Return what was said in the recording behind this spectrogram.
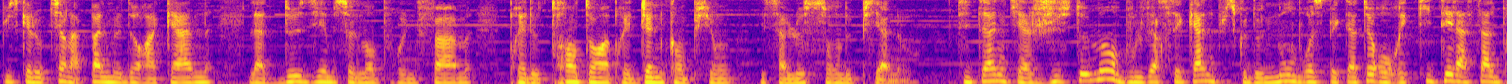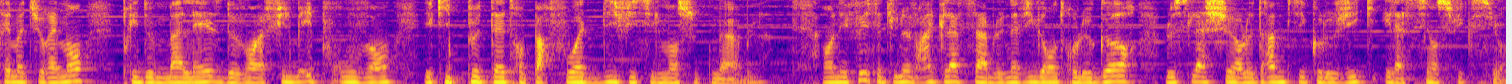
puisqu'elle obtient la Palme d'Or à Cannes, la deuxième seulement pour une femme, près de 30 ans après Jane Campion et sa leçon de piano. Titan qui a justement bouleversé Cannes puisque de nombreux spectateurs auraient quitté la salle prématurément, pris de malaise devant un film éprouvant et qui peut être parfois difficilement soutenable. En effet, c'est une œuvre inclassable naviguant entre le gore, le slasher, le drame psychologique et la science-fiction.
